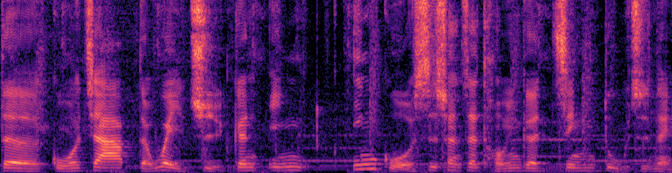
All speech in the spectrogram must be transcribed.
的国家的位置跟英。英国是算在同一个经度之内，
